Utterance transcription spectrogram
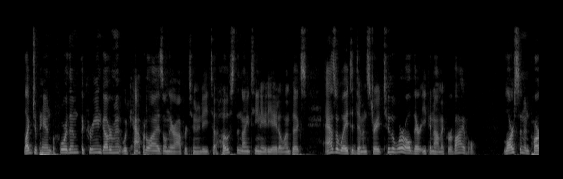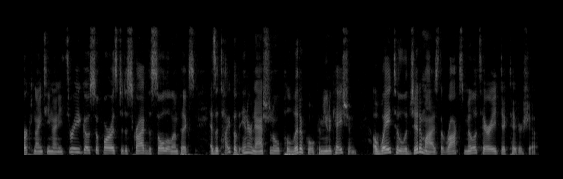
Like Japan before them, the Korean government would capitalize on their opportunity to host the 1988 Olympics as a way to demonstrate to the world their economic revival. Larson and Park, 1993, goes so far as to describe the Seoul Olympics as a type of international political communication, a way to legitimize the ROC's military dictatorship.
